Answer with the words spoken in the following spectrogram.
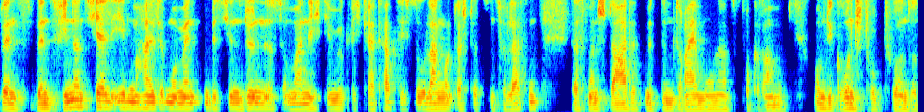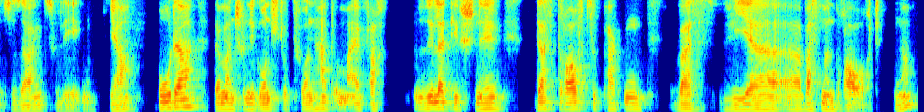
wenn es finanziell eben halt im Moment ein bisschen dünn ist und man nicht die Möglichkeit hat, sich so lange unterstützen zu lassen, dass man startet mit einem Drei-Monats-Programm, um die Grundstrukturen sozusagen zu legen. Ja? Oder wenn man schon die Grundstrukturen hat, um einfach relativ schnell das draufzupacken, was wir, äh, was man braucht. Ne?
